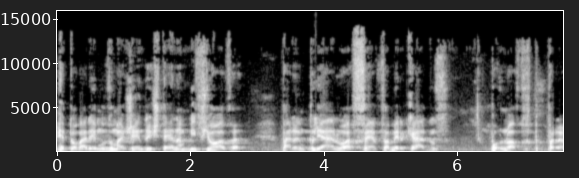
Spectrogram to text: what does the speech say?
Retomaremos uma agenda externa ambiciosa para ampliar o acesso a mercados por nossos, para,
